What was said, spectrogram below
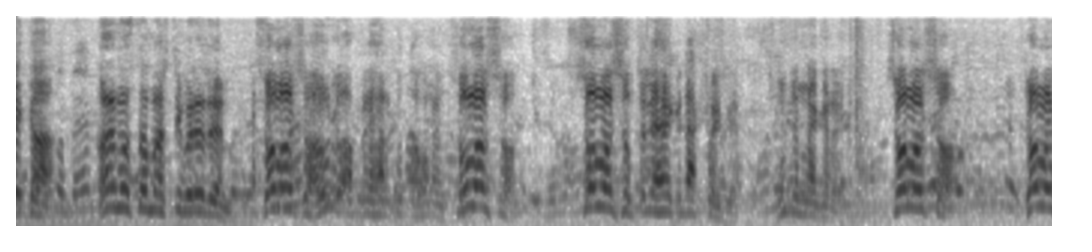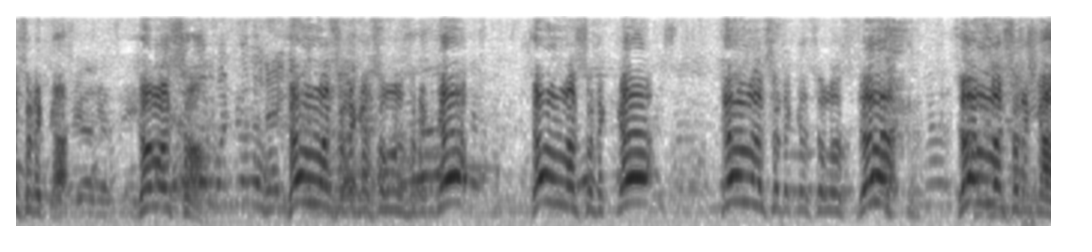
টাকা। ওই মস্ত মাছটি বেড়ে দেন। ষোলোশো আপনি হার কথা শোনেন। ষোলোশো ষোলোশো, তাহলে হ্যাঁ ডাক্তার হইবে? বুঝেন না করে ষোলোশো ষোলোশো টাকা। ষোলোশো ষোলোশো টাকা ষোলোশো টাকা ষোলোশো টাকা। ষোলোশো টাকা ষোলোশো ষোলোশো টাকা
